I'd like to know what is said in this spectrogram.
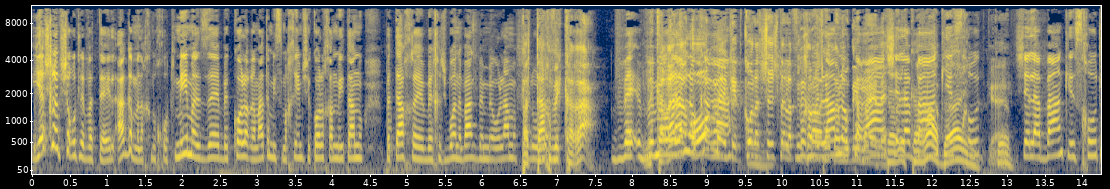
יש לו אפשרות לבטל, אגב, אנחנו חותמים על זה בכל ערימת המסמכים שכל אחד מאיתנו פתח אה, בחשבון הבנק ומעולם אפילו פתח לא... וקרא. ו- וקרא ומעולם לא קרה. לעומק את כל ה-6,500 ומעולם לא עמודים קרה האלה. קרה, שלבנק יש זכות, כן. שלבנק יש זכות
